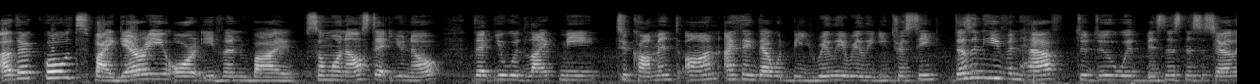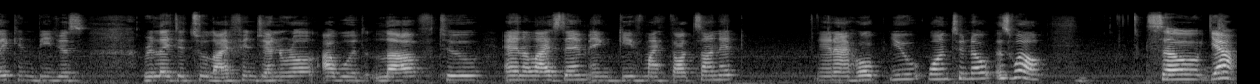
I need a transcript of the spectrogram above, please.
other quotes by Gary or even by someone else that you know that you would like me to comment on. I think that would be really, really interesting. Doesn't even have to do with business necessarily, can be just related to life in general. I would love to analyze them and give my thoughts on it. And I hope you want to know as well. So, yeah,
